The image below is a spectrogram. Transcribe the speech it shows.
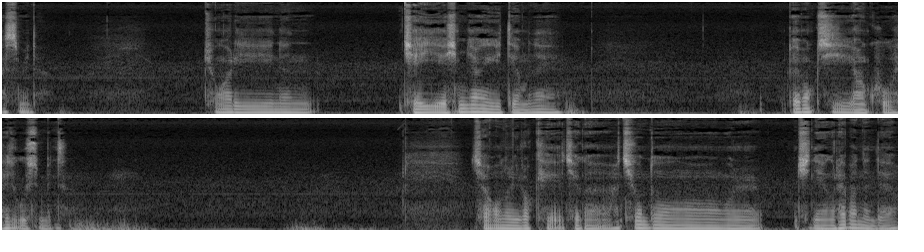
했습니다. 종아리는 제2의 심장이기 때문에 빼먹지 않고 해주고 있습니다. 자, 오늘 이렇게 제가 하체 운동을 진행을 해봤는데요.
